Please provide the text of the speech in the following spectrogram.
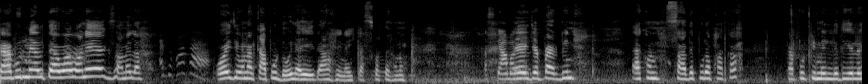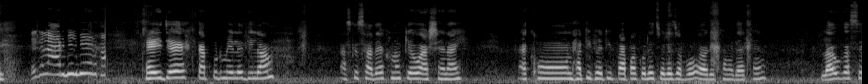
কাপড় মেলতে আবার অনেক ঝামেলা। ওই যে ওনার কাপড় ধোয় না এই আসে নাই কাজ করতে হলো এই যে পারবিন এখন ছাদে পুরো ফাঁকা। কাপড়টি মেলে দিয়ে লই? এই যে কাপড় মেলে দিলাম। আজকে ছাদে এখনও কেউ আসে নাই। এখন হাঁটি ফাটি পাপা করে চলে যাব। আর এখানে দেখেন লাউ গাছে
